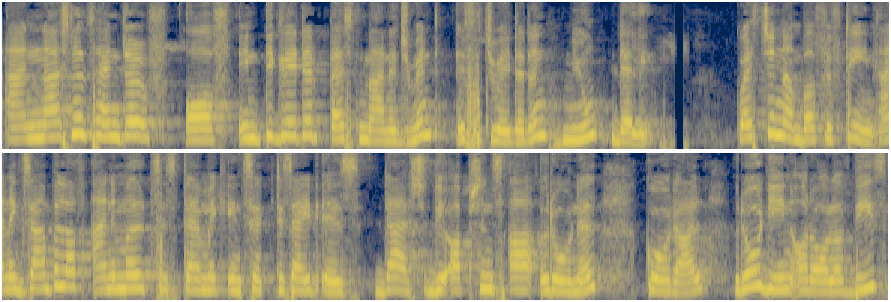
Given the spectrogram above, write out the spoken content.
and National Center of Integrated Pest Management is situated in New Delhi. Question number 15. An example of animal systemic insecticide is dash. The options are Ronil, Coral, Rodine or all of these.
